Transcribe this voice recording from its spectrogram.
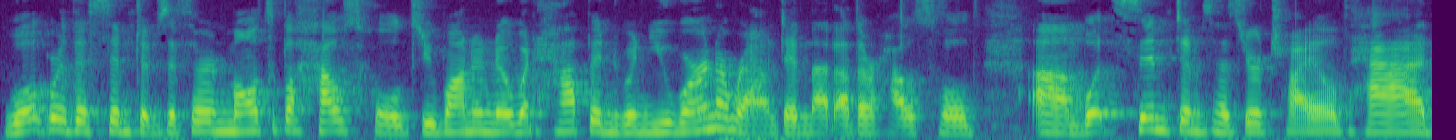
what were the symptoms. If they're in multiple households, you want to know what happened when you weren't around in that other household. Um, what symptoms has your child had?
